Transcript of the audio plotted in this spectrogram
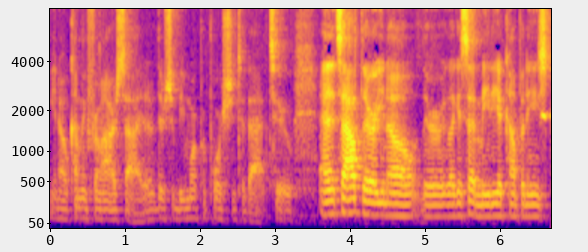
you know, coming from our side, there should be more proportion to that too. And it's out there, you know, there, like I said, media companies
